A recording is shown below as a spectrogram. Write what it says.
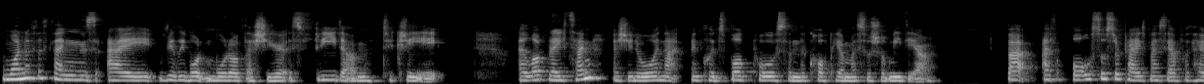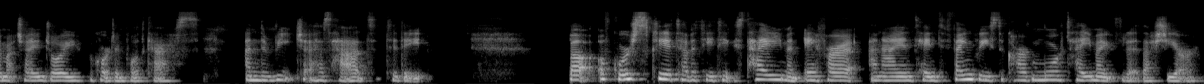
one of the things I really want more of this year is freedom to create. I love writing, as you know, and that includes blog posts and the copy on my social media. But I've also surprised myself with how much I enjoy recording podcasts and the reach it has had to date. But of course, creativity takes time and effort, and I intend to find ways to carve more time out for it this year.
